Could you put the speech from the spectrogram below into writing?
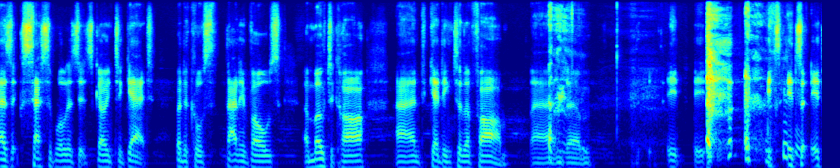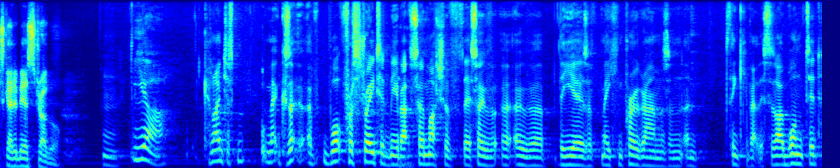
as accessible as it's going to get. But of course, that involves a motor car and getting to the farm, and um, it, it it's it's it's going to be a struggle. Yeah, Can I just, because what frustrated me about so much of this over, uh, over the years of making programs and, and thinking about this is I wanted,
